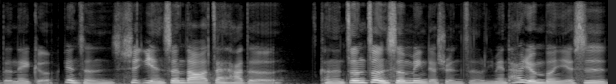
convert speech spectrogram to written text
的那个，变成是延伸到在他的可能真正生命的选择里面，他原本也是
